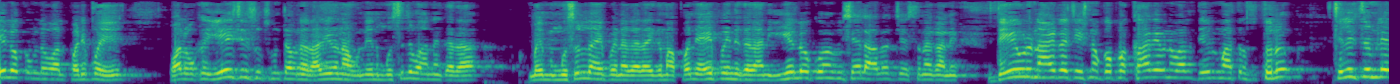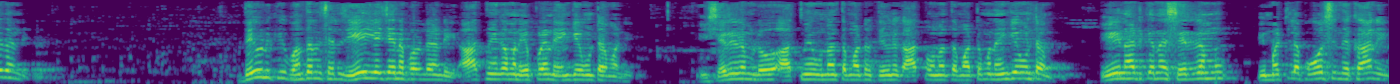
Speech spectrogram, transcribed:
ఏ లోకంలో వాళ్ళు పడిపోయి వాళ్ళు ఒక ఏజ్ చూసుకుంటా ఉన్నారు. అదే నా నేను ముసలి వాడినా కదా మేము ముసలిని అయిపోయినా కదా ఇక మా పని అయిపోయింది కదా అని ఏ లోకం విషయాలు ఆలోచిస్తున్నా కానీ దేవుడు నాయకులు చేసిన గొప్ప కార్యం వాళ్ళు దేవుడికి మాత్రం సుతులు చెల్లించడం లేదండి. దేవునికి వందనం చెల్లించి ఏ ఏజ్ అయినా పర్లేదండి ఆత్మీయంగా మనం ఎప్పుడైనా ఎంగే ఉంటామండి. ఈ శరీరంలో ఆత్మే ఉన్నంత మటు దేవునికి ఆత్మ ఉన్నంత మటు మనం ఎంగే ఉంటాం. ఏ నాటికైనా శరీరము ఈ మట్టిలో పోవాల్సిందే కానీ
